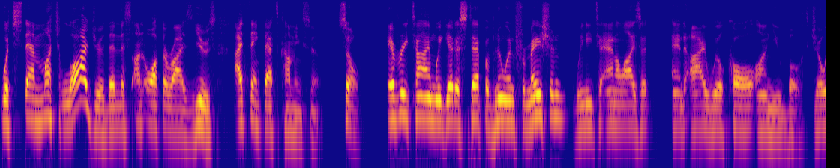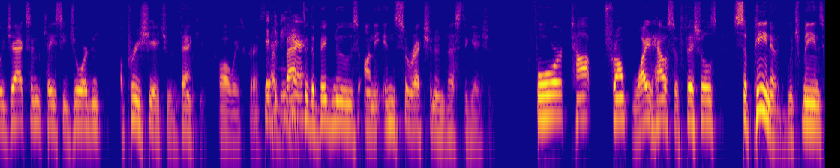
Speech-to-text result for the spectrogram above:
which stem much larger than this unauthorized use? I think that's coming soon. So every time we get a step of new information, we need to analyze it and I will call on you both. Joey Jackson, Casey Jordan, appreciate you and thank you. Always, Chris. Good to be back here. to the big news on the insurrection investigation. Four top Trump White House officials subpoenaed, which means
